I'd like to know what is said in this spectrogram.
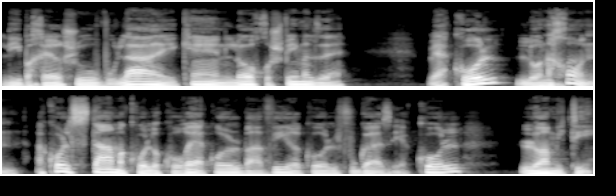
להיבחר שוב, אולי, כן, לא, חושבים על זה. והכל לא נכון. הכל סתם, הכל לא קורה, הכל באוויר, הכל פוגזי, הכל לא אמיתי.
